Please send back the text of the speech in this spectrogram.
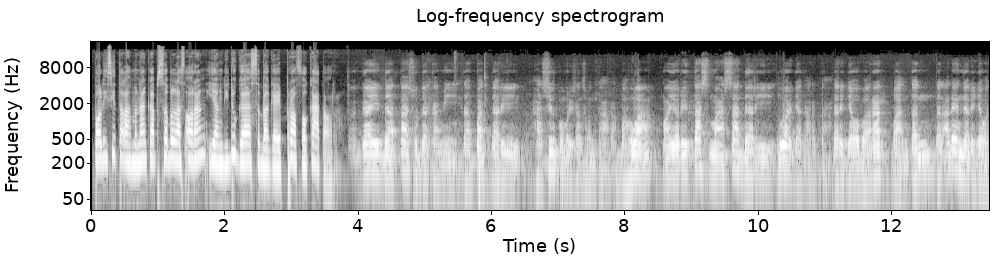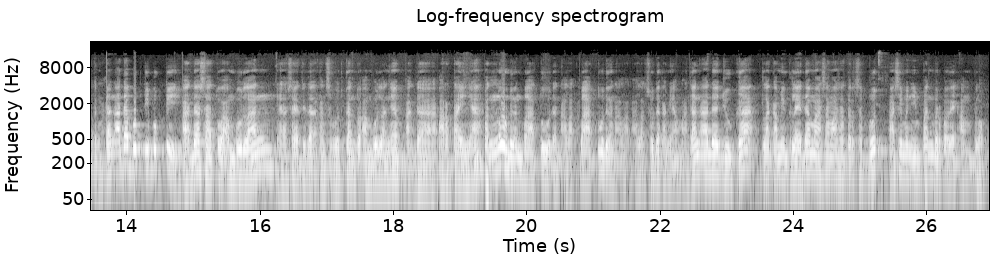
Polisi telah menangkap 11 orang yang diduga sebagai provokator. Sebagai data sudah kami dapat dari hasil pemeriksaan sementara bahwa mayoritas masa dari luar Jakarta, dari Jawa Barat, Banten, dan ada yang dari Jawa Tengah. Dan ada bukti-bukti, ada satu ambulan, ya saya tidak akan sebutkan tuh ambulannya, ada partainya, penuh dengan batu dan alat. Batu dengan alat alat-alat sudah kami aman. Dan ada juga setelah kami geledah masa-masa tersebut masih menyimpan berbagai amplop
